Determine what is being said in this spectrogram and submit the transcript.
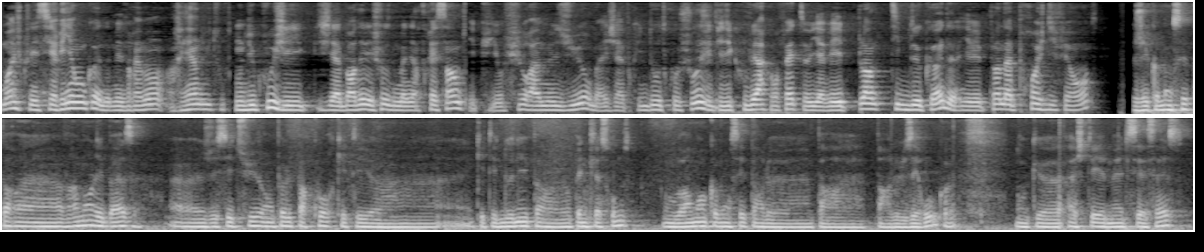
Moi, je connaissais rien au code, mais vraiment rien du tout. Donc du coup, j'ai abordé les choses de manière très simple. Et puis au fur et à mesure, bah, j'ai appris d'autres choses. J'ai découvert qu'en fait, il y avait plein de types de code, il y avait plein d'approches différentes. J'ai commencé par euh, vraiment les bases. Euh, j'ai essayé de suivre un peu le parcours qui était, euh, qui était donné par Open Classrooms. Donc vraiment commencer par le, par, par le zéro. Quoi. Donc HTML, CSS.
